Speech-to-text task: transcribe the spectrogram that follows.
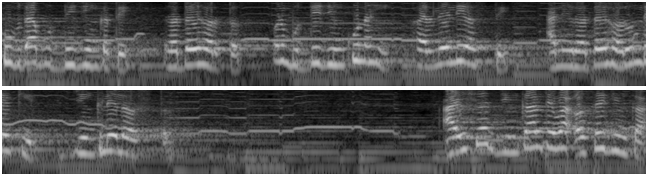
खूपदा बुद्धी जिंकते हृदय हरतं पण बुद्धी जिंकूनही हरलेली असते आणि हृदय हरून देखील जिंकलेलं असतं. आयुष्यात जिंकाल तेव्हा असे जिंका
